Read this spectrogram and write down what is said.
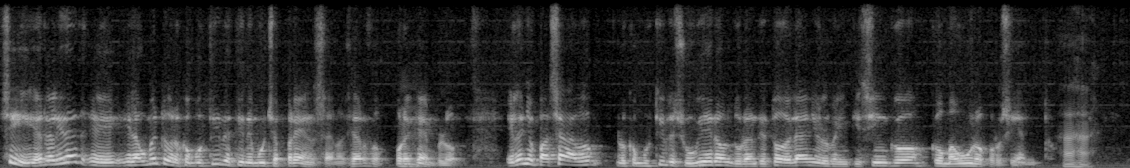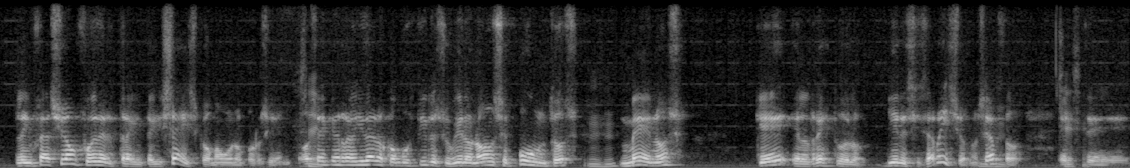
Sí, en realidad eh, el aumento de los combustibles tiene mucha prensa, ¿no es cierto? Por ejemplo, el año pasado los combustibles subieron durante todo el año el 25,1%. La inflación fue del 36,1%. O sea que en realidad los combustibles subieron 11 puntos menos que el resto de los bienes y servicios, ¿no es cierto? este,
